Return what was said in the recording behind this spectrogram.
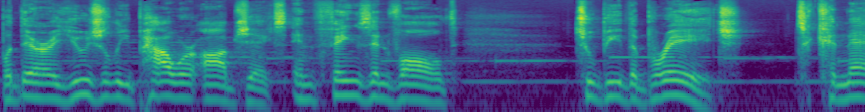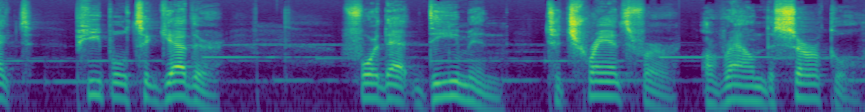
But there are usually power objects and things involved to be the bridge to connect people together for that demon to transfer around the circle.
